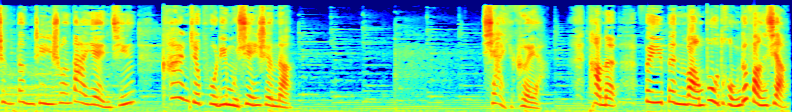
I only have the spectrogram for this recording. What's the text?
正瞪着一双大眼睛看着普利姆先生呢。下一刻呀，他们飞奔往不同的方向。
